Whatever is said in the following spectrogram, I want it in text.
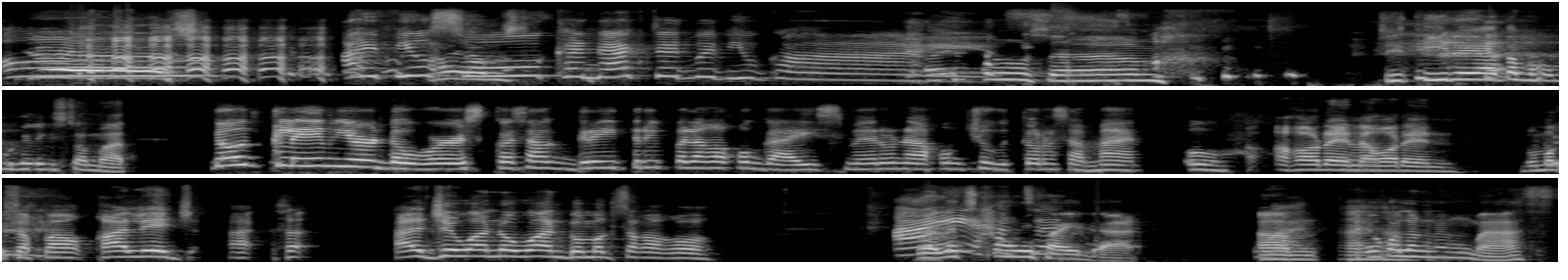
Oh, I feel I am so connected with you guys. I know, Sam. si Tina yata mukhang magaling sa math. Don't claim you're the worst. Kasi sa grade 3 pa lang ako, guys. Meron na akong tutor sa math. Oh. Ako rin, ako rin. Bumagsak pa ako. College, ah, sa Algae 101, bumagsak ako. I well, let's had to clarify that. Um, What? ayoko Aha. lang ng math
